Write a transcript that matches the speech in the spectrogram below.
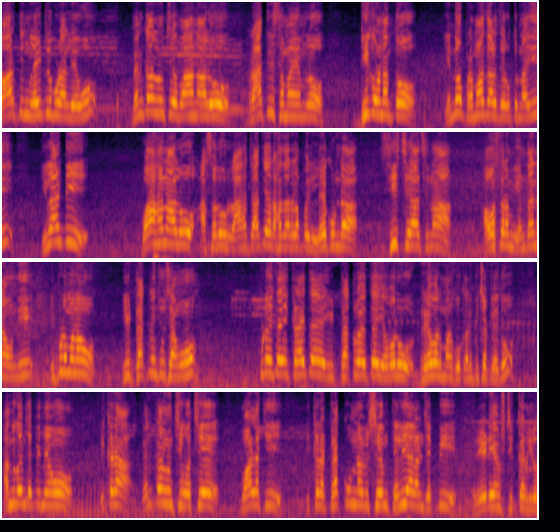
పార్కింగ్ లైట్లు కూడా లేవు. వెనకాల నుంచే వాహనాలు రాత్రి సమయంలో ఢీకొనడంతో ఎన్నో ప్రమాదాలు జరుగుతున్నాయి. ఇలాంటి వాహనాలు అసలు రహ జాతీయ రహదారులపై లేకుండా సీజ్ చేయాల్సిన అవసరం ఎంతైనా ఉంది. ఇప్పుడు మనం ఈ ట్రక్ని చూసాము ఇప్పుడు అయితే ఇక్కడైతే ఈ ట్రక్లో అయితే ఎవరు డ్రైవర్ మనకు కనిపించట్లేదు. అందుకని చెప్పి మేము ఇక్కడ వెనకాల నుంచి వచ్చే వాళ్ళకి ఇక్కడ ట్రక్ ఉన్న విషయం తెలియాలని చెప్పి రేడియం స్టిక్కర్లు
